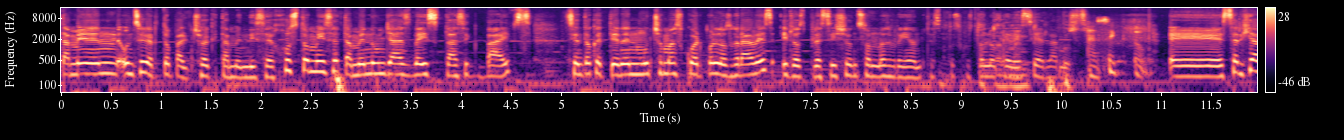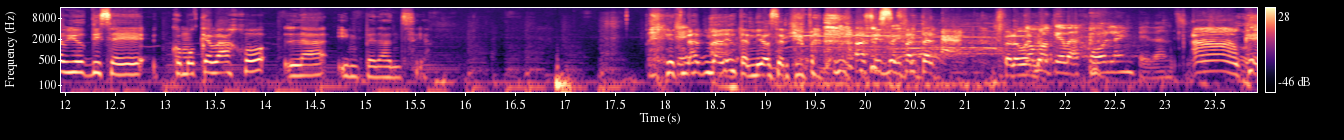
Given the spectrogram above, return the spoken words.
También un cigarrito Palchuec también dice, justo me hice también un jazz bass classic vibes. Siento que tienen mucho más cuerpo en los graves y los precision son más brillantes. Pues justo lo que decía la justo. Acepto. Eh, Sergio Abiud dice, como que bajo la impedancia. Na- Nadie entendió, Sergio. Así me falta el... Pero bueno. Como que bajó la impedancia. Ah, ok. O sea,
